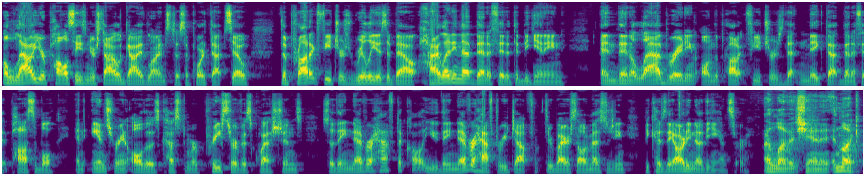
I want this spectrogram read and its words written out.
allow your policies and your style guidelines to support that. So the product features really is about highlighting that benefit at the beginning and then elaborating on the product features that make that benefit possible and answering all those customer pre-service questions so they never have to call you. They never have to reach out for, through buyer seller messaging because they already know the answer. I love it shannon. And look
